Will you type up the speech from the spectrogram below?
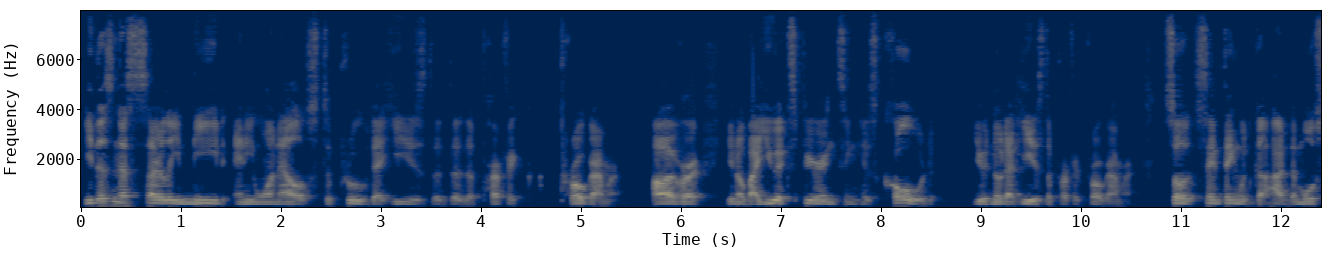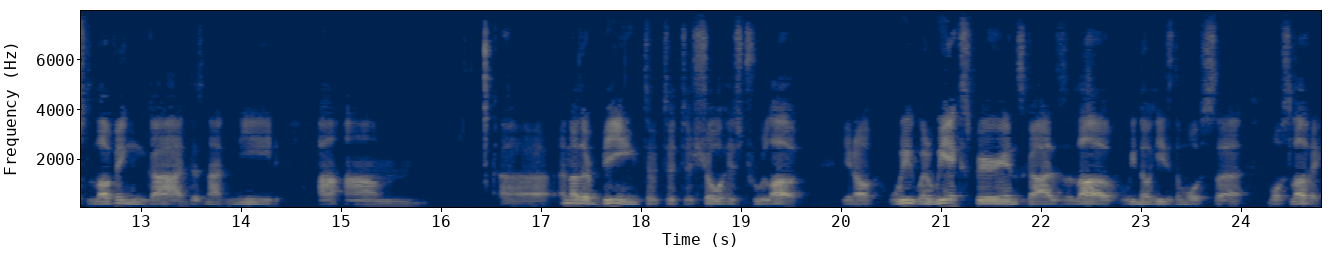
he doesn't necessarily need anyone else to prove that he is the, the, the perfect programmer. However, you know, by you experiencing his code, you would know that he is the perfect programmer. So same thing with God. The most loving God does not need uh, um, uh, another being to, to, to show his true love. You know, we when we experience God's love, we know He's the most uh, most loving.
